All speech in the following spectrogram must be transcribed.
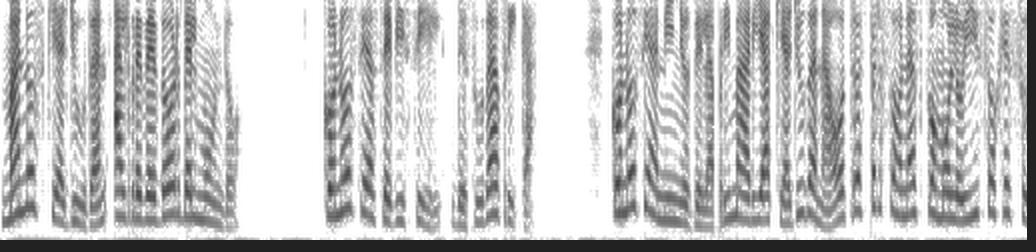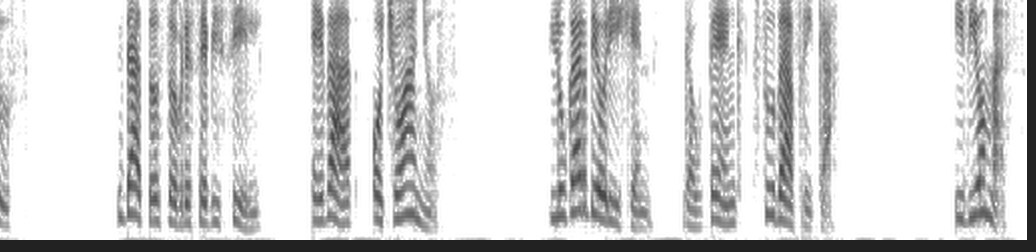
Manos que ayudan alrededor del mundo. Conoce a Sevisil, de Sudáfrica. Conoce a niños de la primaria que ayudan a otras personas como lo hizo Jesús. Datos sobre Sevisil. Edad 8 años. Lugar de origen. Gauteng, Sudáfrica. Idiomas.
